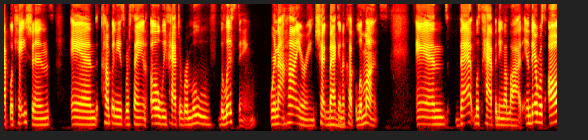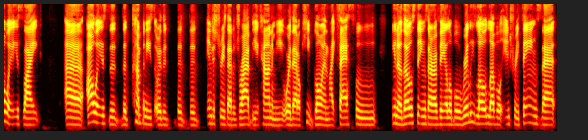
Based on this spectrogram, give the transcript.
applications, and companies were saying, oh, we've had to remove the listing. We're not hiring. Check back in a mm. couple of months. And that was happening a lot. And there was always like, uh, always the the companies or the, the the industries that'll drive the economy or that'll keep going, like fast food. You know, those things are available. Really low level entry things that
